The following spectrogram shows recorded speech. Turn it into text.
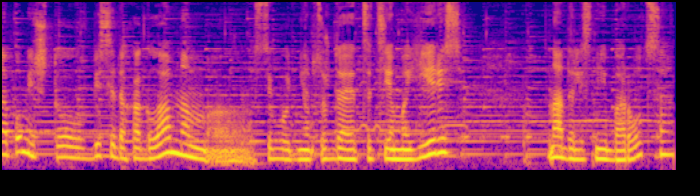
Напомнить, что в беседах о главном э, сегодня обсуждается тема «Ересь», надо ли с ней бороться.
